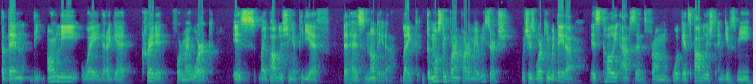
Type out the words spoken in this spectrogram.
but then the only way that I get credit for my work is by publishing a PDF that has no data. Like the most important part of my research, which is working with data, is totally absent from what gets published and gives me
